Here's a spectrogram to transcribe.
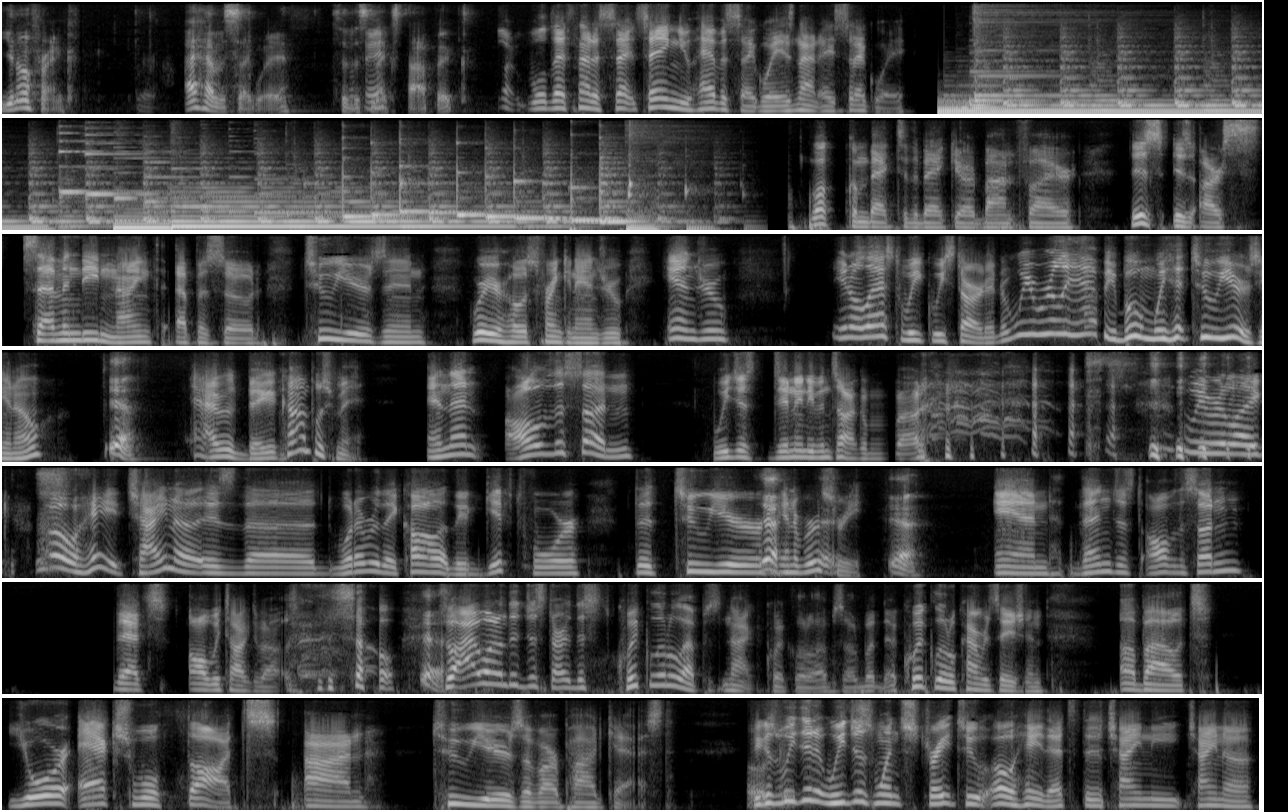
You know, Frank, I have a segue to this Okay. next topic. Well, that's not a se- saying you have a segue is not a segue. Welcome back to the Backyard Bonfire. This is our 79th episode, two years in. We're your hosts, Frank and Andrew. Andrew, you know, last week we started and we were really happy. Boom, we hit two years, you know? Yeah. Yeah, it was a big accomplishment. And then all of a sudden, we just didn't even talk about it. we were like, oh, hey, China is the whatever they call it, the gift for the two year Yeah, anniversary. Yeah. And then just all of a sudden, that's all we talked about. so, Yeah. so I wanted to just start this quick little episode, not quick little episode, but a quick little conversation about your actual thoughts on two years of our podcast. Oh, because we did it, we just went straight to, oh, hey, that's the Chinese China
